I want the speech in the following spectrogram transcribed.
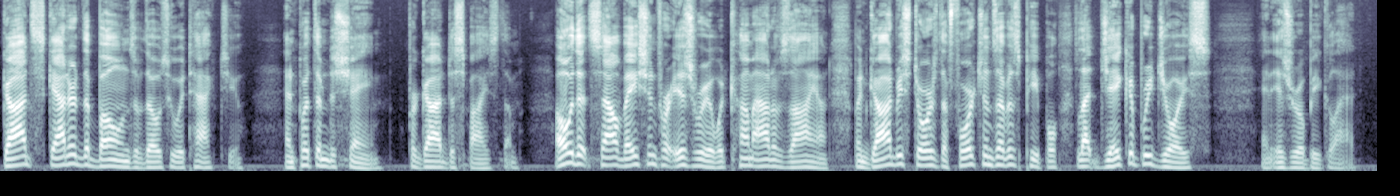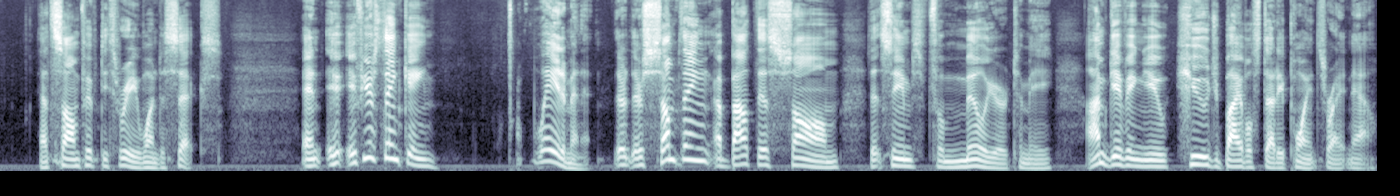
God scattered the bones of those who attacked you and put them to shame, for God despised them. Oh, that salvation for Israel would come out of Zion. When God restores the fortunes of his people, let Jacob rejoice and Israel be glad. That's Psalm 53, 1 to 6. And if you're thinking, wait a minute, there, there's something about this psalm that seems familiar to me, I'm giving you huge Bible study points right now.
